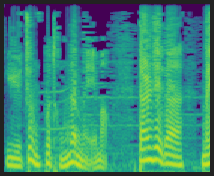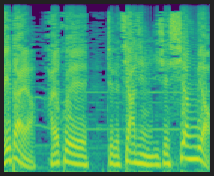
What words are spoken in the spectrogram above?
与众不同的眉毛。当然，这个眉黛啊，还会这个加进一些香料。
